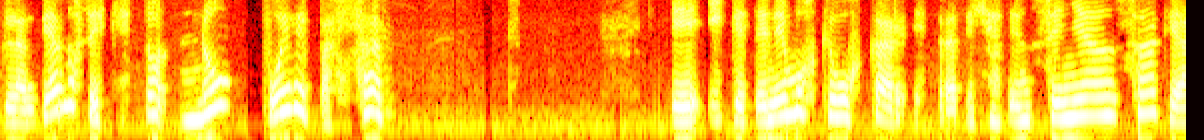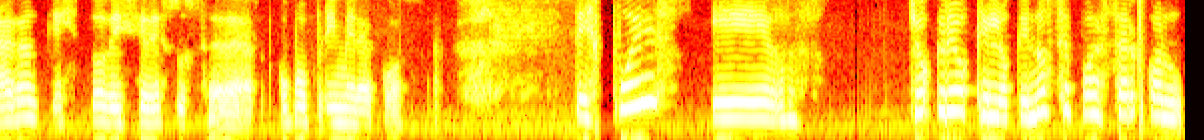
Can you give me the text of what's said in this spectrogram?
plantearnos es que esto no puede pasar. Eh, y que tenemos que buscar estrategias de enseñanza que hagan que esto deje de suceder, como primera cosa. Después, eh, yo creo que lo que no se puede hacer con,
